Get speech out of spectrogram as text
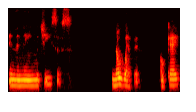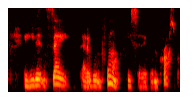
in the name of Jesus. No weapon. Okay. And he didn't say that it wouldn't form, he said it wouldn't prosper.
